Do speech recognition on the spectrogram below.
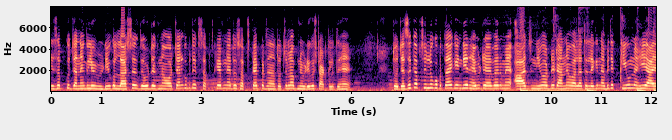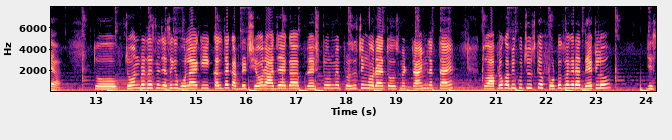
ये सब कुछ जानने के लिए वीडियो को लास्ट तक ज़रूर देखना और चैनल को भी तक सब्सक्राइब नहीं तो सब्सक्राइब कर देना। तो चलो अपनी वीडियो को स्टार्ट कर लेते हैं। तो जैसा कि आप सभी लोगों को पता है कि इंडियन हैवी ड्राइवर में आज न्यू अपडेट आने वाला था, लेकिन अभी तक क्यों नहीं आया? तो चौहान ब्रदर्स ने जैसे कि बोला है कि कल तक अपडेट श्योर आ जाएगा प्ले स्टोर में प्रोसेसिंग हो रहा है तो उसमें टाइम लगता है। तो आप लोग अभी कुछ उसके फ़ोटोज़ वगैरह देख लो, जिस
